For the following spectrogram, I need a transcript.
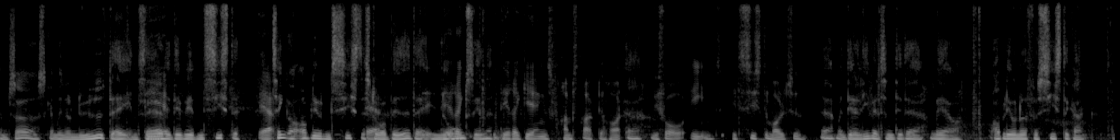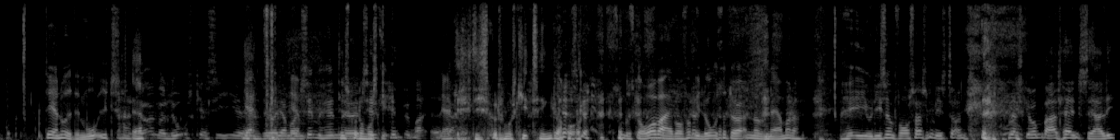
Jamen, så skal man jo nyde dagen særligt. Det, det bliver den sidste. Ja. Tænk at opleve den sidste store bededag det, det, er, nogensinde. reg- det er regeringens fremstrakte hånd. Ja. Vi får en, et sidste måltid. Ja, men det er alligevel sådan det der med at opleve noget for sidste gang. Det er noget vemodigt. Ja. Døren var låst, kan jeg sige. Ja. Ja. Det var, jeg måtte Jamen, simpelthen det skulle øh, du måske- tilkæmpe mig Ja. Det skulle du måske tænke over. Du skal overveje, hvorfor vi låser døren, når du nærmer dig. I er jo ligesom forsvarsministeren. Man skal åbenbart have en særlig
